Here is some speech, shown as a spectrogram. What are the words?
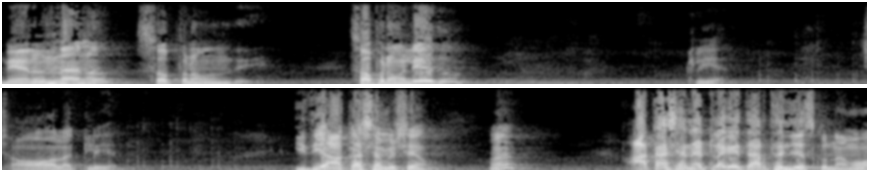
నేనున్నాను స్వప్నం ఉంది. స్వప్నం లేదు క్లియర్. చాలా క్లియర్. ఇది ఆకాశం విషయం. ఆకాశాన్ని ఎట్లాగైతే అర్థం చేసుకున్నామో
